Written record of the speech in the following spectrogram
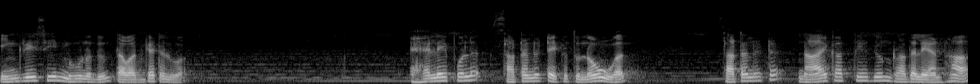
ඉංග්‍රීසීන් මුහුණදුන් තවත් ගැටලුවක්. ඇහැලේ පොල සටනට එකතු නොවුවත් සටනට නායකත්වය දුන් රදලයන් හා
